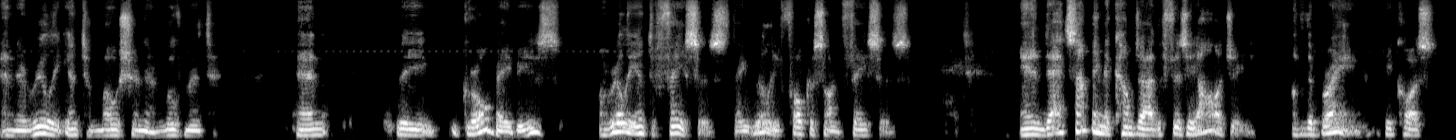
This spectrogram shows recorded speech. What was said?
and they're really into motion and movement. And the girl babies are really into faces. They really focus on faces. And that's something that comes out of the physiology of the brain because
